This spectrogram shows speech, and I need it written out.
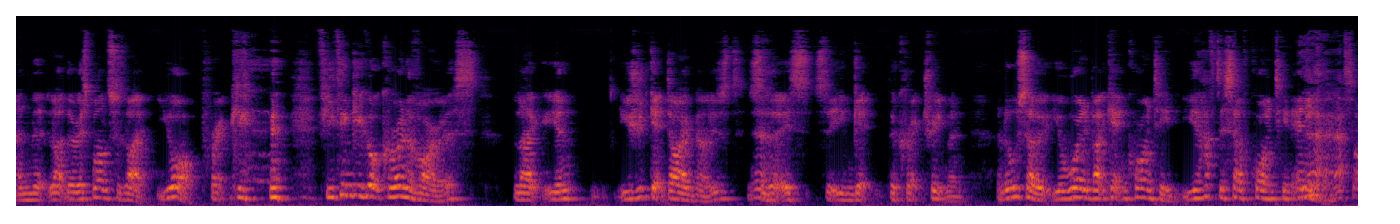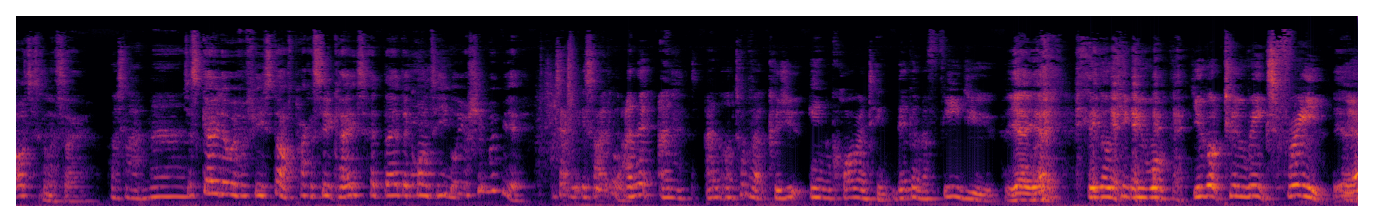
And the, like the response was like, "You're a prick. if you think you've got coronavirus, like you, you should get diagnosed so that it's so you can get the correct treatment. And also, you're worried about getting quarantined. You have to self quarantine anyway." Yeah, that's what I was just gonna say. I was like, man, Just go there with a few stuff, pack a suitcase, head there, they quarantine, you got your shit with you. Exactly. It's like, and then, and and on top of that, because you're in quarantine, they're gonna feed you. Yeah, yeah. They're gonna keep you warm. You got two weeks free. Yeah. Yeah,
